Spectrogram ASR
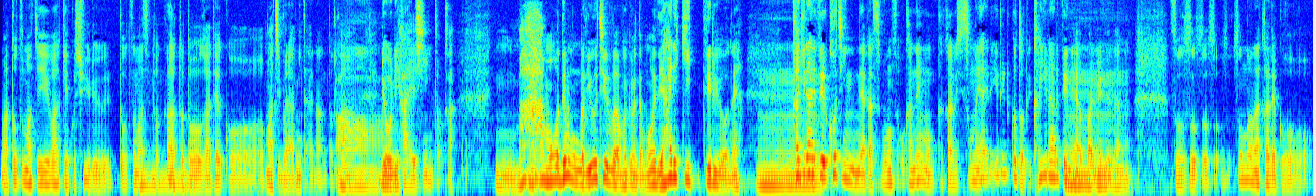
まあ、とつまちは結構主流、とつまちとか、あと動画でこう、街ブラみたいなのとか料理配信とか、うん、まあ、もう、でも、YouTuber も含めて、もうやりきってるよね。うん。限られてる個人なんかスポンサーお金もかかるしそんなやり入れることで限られてるねやっぱり見てたら。そうそうそうそう。そんな中でこ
